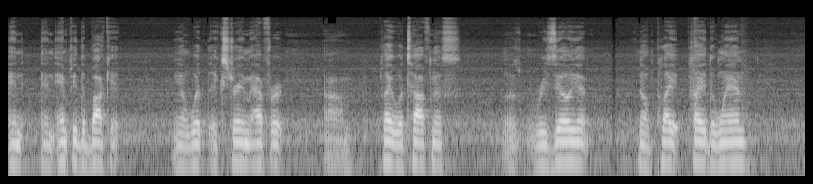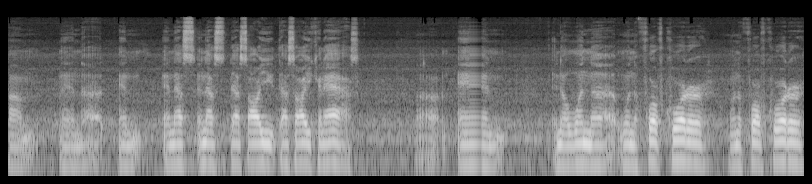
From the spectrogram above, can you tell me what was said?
and and emptied the bucket, you know, with extreme effort, um, played with toughness, was resilient, you know, played played to win, um, and uh, and and that's and that's that's all you that's all you can ask. Uh, and you know when the when the fourth quarter when the fourth quarter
